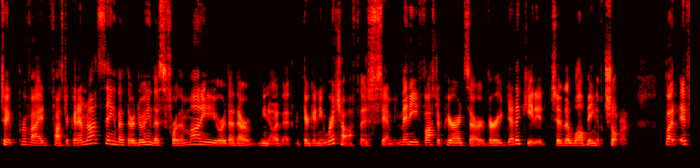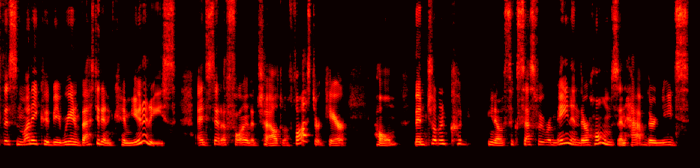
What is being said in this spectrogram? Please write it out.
to provide foster care. And I'm not saying that they're doing this for the money or that they're, you know, that they're getting rich off this. I mean, many foster parents are very dedicated to the well-being of children. But if this money could be reinvested in communities instead of following the child to a foster care home, then children could you know successfully remain in their homes and have their needs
